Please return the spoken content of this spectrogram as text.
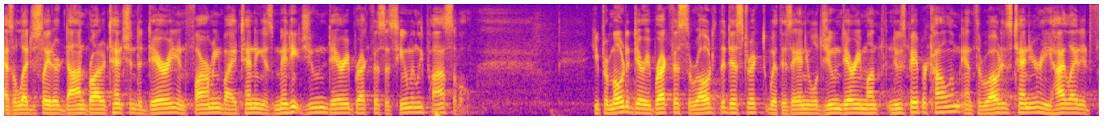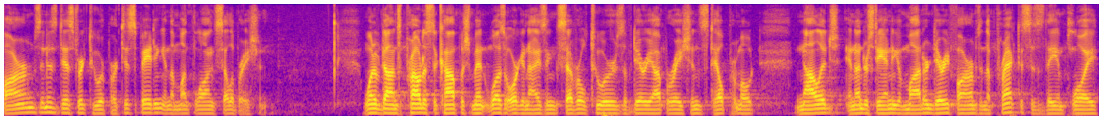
As a legislator, Don brought attention to dairy and farming by attending as many June dairy breakfasts as humanly possible. He promoted dairy breakfasts throughout the district with his annual June Dairy Month newspaper column, and throughout his tenure, he highlighted farms in his district who were participating in the month long celebration. One of Don's proudest accomplishments was organizing several tours of dairy operations to help promote knowledge and understanding of modern dairy farms and the practices they employ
